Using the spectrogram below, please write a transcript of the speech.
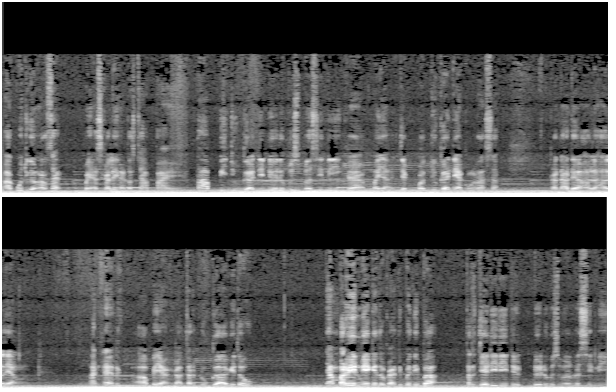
aku juga ngerasa banyak sekali yang nggak tercapai. Tapi juga di 2019 ini kayak banyak jackpot juga nih aku ngerasa. Karena ada hal-hal yang aneh apa ya nggak terduga gitu nyamperin kayak gitu kayak tiba-tiba terjadi di 2019 ini.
